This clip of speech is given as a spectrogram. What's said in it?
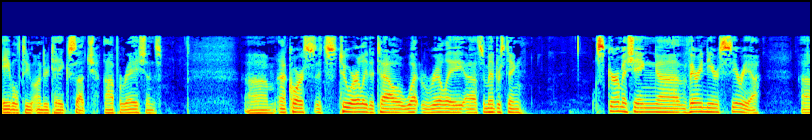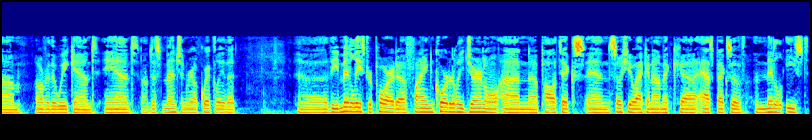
able to undertake such operations. Um, of course, it's too early to tell what really uh, some interesting skirmishing uh, very near Syria um, over the weekend, and I'll just mention real quickly that uh, the Middle East Report, a fine quarterly journal on uh, politics and socioeconomic uh, aspects of the Middle East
